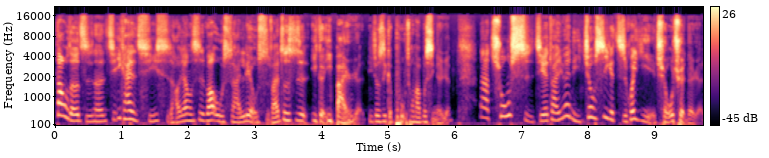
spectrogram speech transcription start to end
道德值呢？其实一开始起始好像是不知道五十还是六十，反正就是一个一般人，你就是一个普通到不行的人。那初始阶段，因为你就是一个只会野球拳的人，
